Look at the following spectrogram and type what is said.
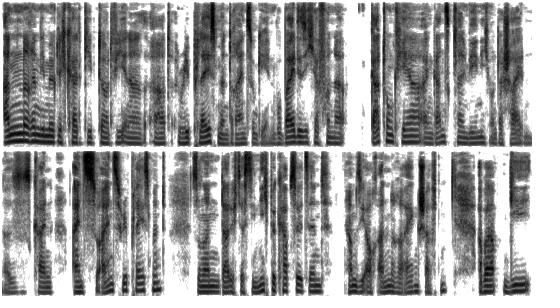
anderen die Möglichkeit gibt, dort wie in einer Art Replacement reinzugehen, wobei die sich ja von der Gattung her ein ganz klein wenig unterscheiden. Also es ist kein 1 zu 1 Replacement, sondern dadurch, dass die nicht bekapselt sind, haben sie auch andere Eigenschaften. Aber die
